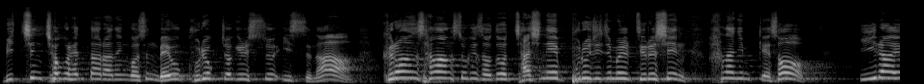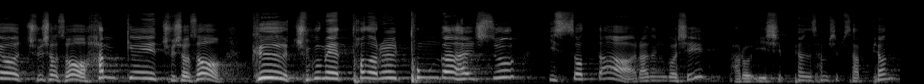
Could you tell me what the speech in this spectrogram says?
미친 척을 했다라는 것은 매우 굴욕적일 수 있으나 그런 상황 속에서도 자신의 부르짖음을 들으신 하나님께서 일하여 주셔서 함께 주셔서 그 죽음의 터널을 통과할 수 있었다라는 것이 바로 이 시편 34편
